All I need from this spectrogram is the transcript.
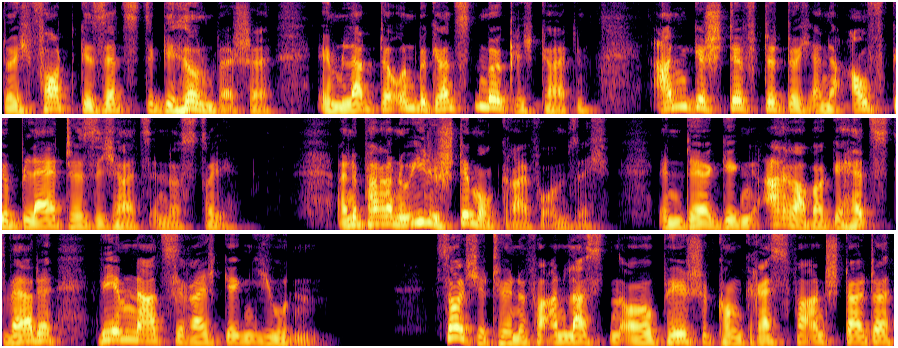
durch fortgesetzte Gehirnwäsche im Land der unbegrenzten Möglichkeiten, angestiftet durch eine aufgeblähte Sicherheitsindustrie. Eine paranoide Stimmung greife um sich, in der gegen Araber gehetzt werde, wie im Nazireich gegen Juden. Solche Töne veranlassten europäische Kongressveranstalter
